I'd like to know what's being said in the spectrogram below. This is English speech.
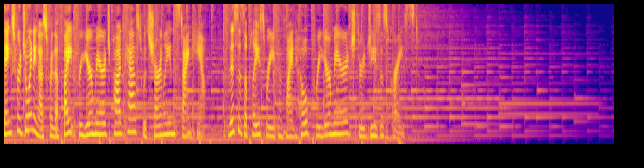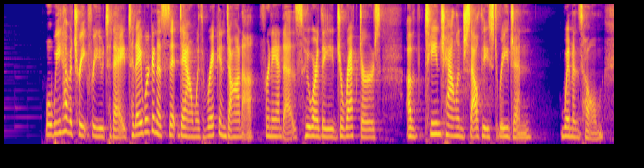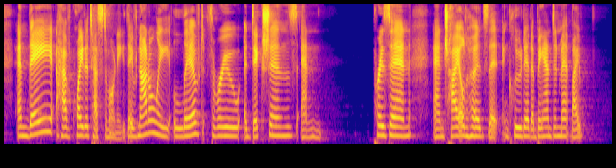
Thanks for joining us for the Fight for Your Marriage podcast with Charlyne Steinkamp. This is a place where you can find hope for your marriage through Jesus Christ. Well, we have a treat for you today. Today, we're going to sit down with Rick and Donna Fernandez, who are the directors of Teen Challenge Southeast Region Women's Home. And they have quite a testimony. They've not only lived through addictions and prison and childhoods that included abandonment by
